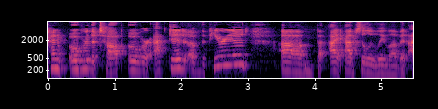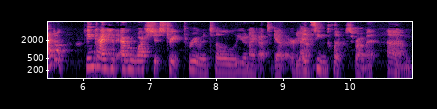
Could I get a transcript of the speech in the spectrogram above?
kind of over the top, overacted of the period, um, but I absolutely love it. I don't think I had ever watched it straight through until you and I got together. Yeah. I'd seen clips from it. Um,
